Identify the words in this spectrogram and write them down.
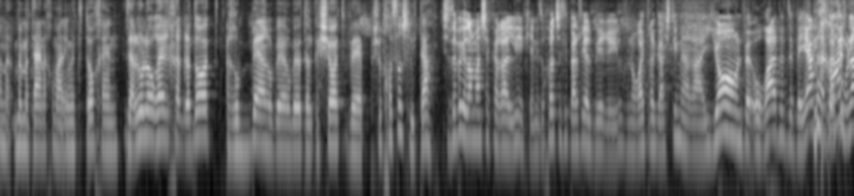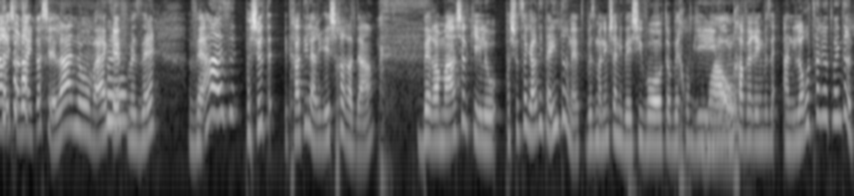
במתי אנחנו מעלים את התוכן, זה עלול לעורר חרדות הרבה הרבה הרבה יותר קשות ופשוט חוסר שליטה. שזה בגדול מה שקרה לי, כי אני זוכרת שסיפרת לי על ביריל, ונורא התרגשתי מהרעיון, והורדנו את זה ביחד, נכון. והתמונה הראשונה הייתה שלנו, והיה כיף וזה. ואז פשוט התחלתי להרגיש חרדה. ברמה של כאילו, פשוט סגרתי את האינטרנט בזמנים שאני בישיבות או בחוגים וואו. או עם חברים וזה, אני לא רוצה להיות באינטרנט.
